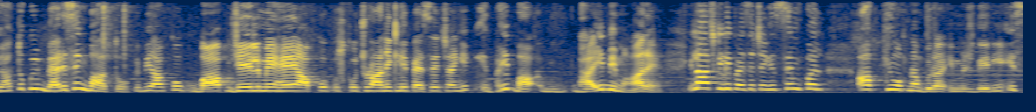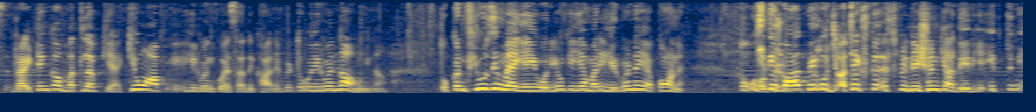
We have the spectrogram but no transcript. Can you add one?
या तो कोई एम्बेरसिंग बात हो कि भाई आपको बाप जेल में है आपको उसको छुड़ाने के लिए पैसे चाहिए भाई बा- भाई बीमार है इलाज के लिए पैसे चाहिए। सिंपल आप क्यों अपना बुरा इमेज दे रही हैं? इस राइटिंग का मतलब क्या है? क्यों आप हीरोइन को ऐसा दिखा रहे हैं? फिर तो वो हीरोइन ना हुई ना। तो कंफ्यूजिंग मैं यही हो रही हूँ कि ये हमारी हीरोइन है या कौन है? तो उसके फिर- बाद फिर वो अच्छा एक्सप्लेनेशन क्या दे रही है? इतनी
